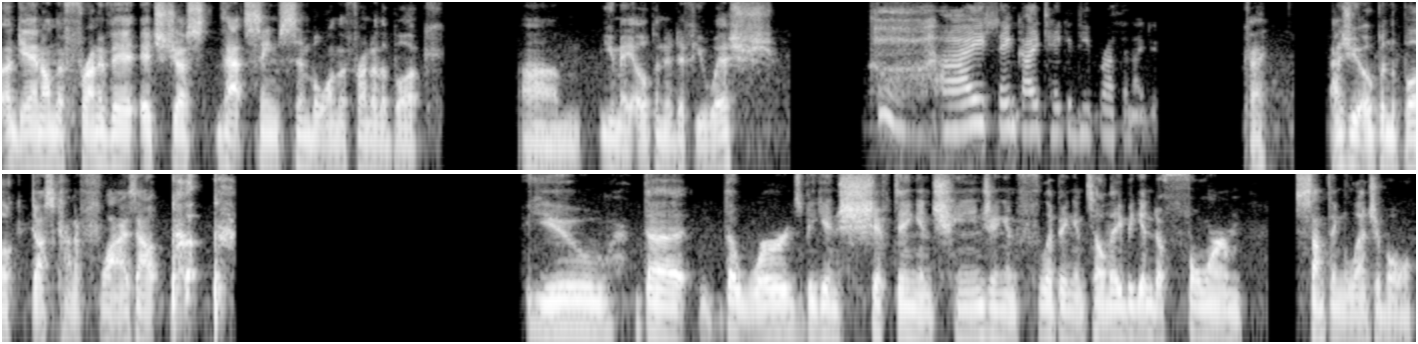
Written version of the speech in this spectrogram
again, on the front of it, it's just that same symbol on the front of the book. Um, you may open it if you wish. I think I take a deep breath and I do. Okay. As you open the book, dust kind of flies out. you the the words begin shifting and changing and flipping until they begin to form something legible.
